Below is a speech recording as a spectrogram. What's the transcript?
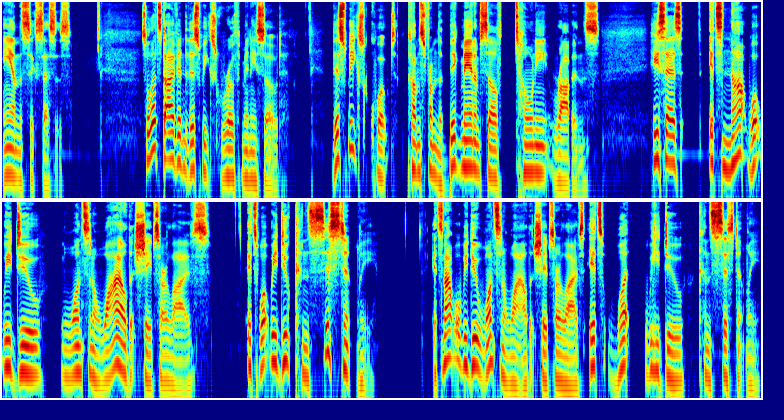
and the successes. So let's dive into this week's growth minisode. This week's quote comes from the big man himself, Tony Robbins. He says, It's not what we do once in a while that shapes our lives. It's what we do consistently. It's not what we do once in a while that shapes our lives. It's what we do consistently.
